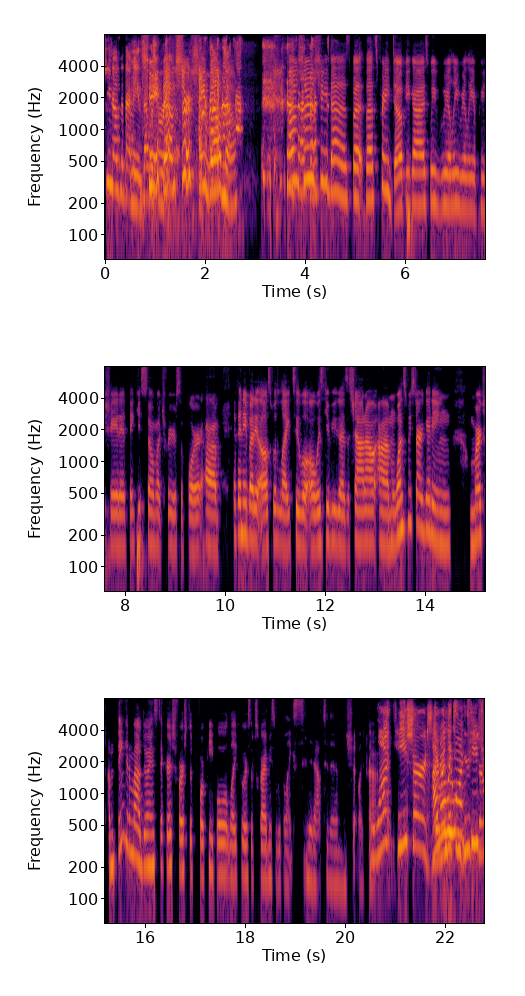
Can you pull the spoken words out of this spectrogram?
she knows what that means. That She- I'm sure she will know. I'm sure she does, but that's pretty dope, you guys. We really, really appreciate it. Thank you so much for your support. Um, if anybody else would like to, we'll always give you guys a shout out. Um, once we start getting merch, I'm thinking about doing stickers first for people like who are subscribing, so we can like send it out to them and shit like that. want t-shirts. I know we want t-shirts.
